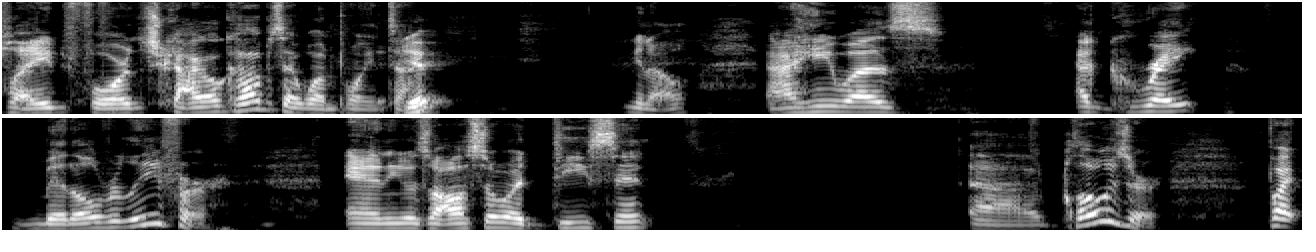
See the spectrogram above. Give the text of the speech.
played for the Chicago Cubs at one point in time. Yep. You know, uh, he was a great middle reliever, and he was also a decent uh, closer. But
